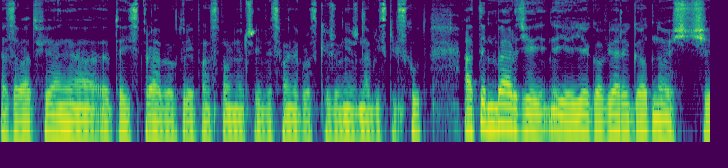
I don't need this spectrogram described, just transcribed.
załatwiania tej sprawy, o której pan wspomniał, czyli wysłania polskich żołnierzy na Bliski Wschód, a tym bardziej jego wiarygodność e,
